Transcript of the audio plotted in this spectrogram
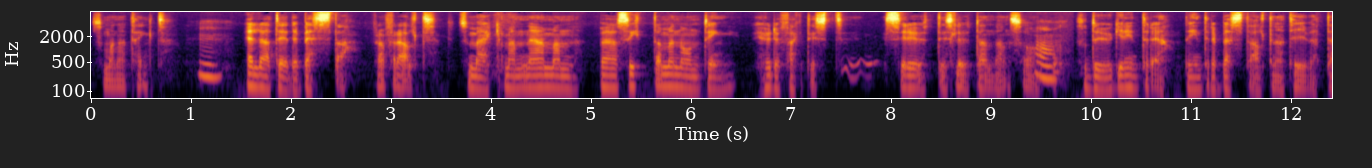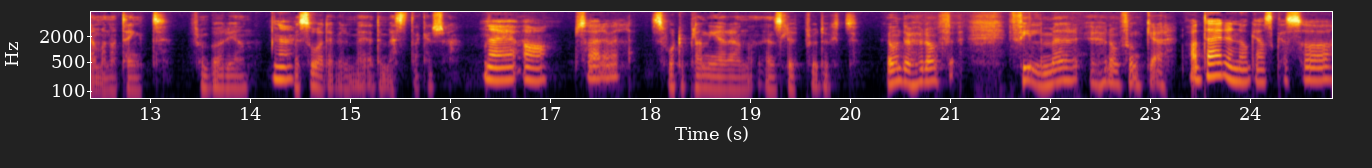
som man har tänkt. Mm. Eller att det är det bästa framför allt. Så märker man när man börjar sitta med någonting hur det faktiskt ser ut i slutändan så, Ja. så duger inte det. Det är inte det bästa alternativet det man har tänkt från början. Nej. Men så är det väl med det mesta kanske. Nej, ja, så är det väl. Svårt att planera en, en slutprodukt. Jag undrar hur de, filmer, hur de funkar. Ja, där är det nog ganska så...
